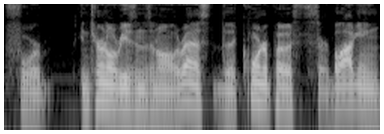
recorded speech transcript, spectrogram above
for internal reasons and all the rest, the corner posts or blogging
